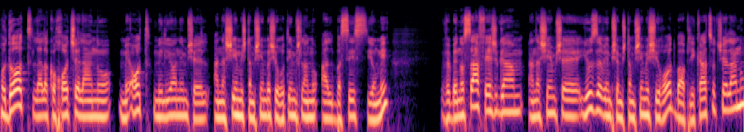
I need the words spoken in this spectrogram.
הודות ללקוחות שלנו, מאות מיליונים של אנשים משתמשים בשירותים שלנו על בסיס יומי. ובנוסף, יש גם אנשים ש... יוזרים שמשתמשים ישירות באפליקציות שלנו,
